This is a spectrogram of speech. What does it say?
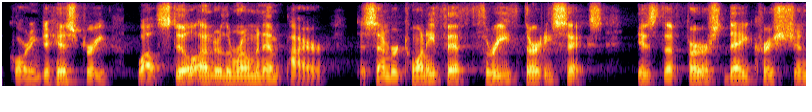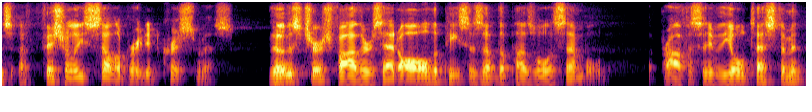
According to history, while still under the Roman Empire, December 25, 336 is the first day Christians officially celebrated Christmas. Those church fathers had all the pieces of the puzzle assembled the prophecy of the Old Testament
